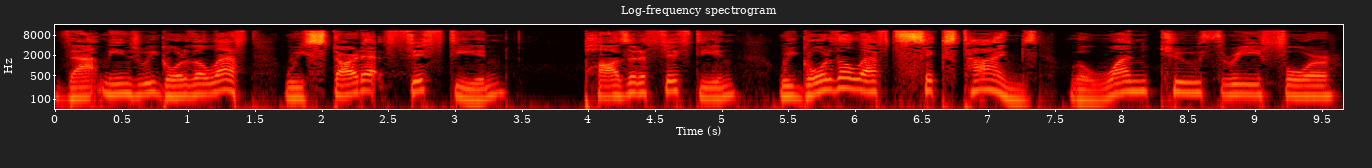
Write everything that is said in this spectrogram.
That means we go to the left. We start at 15 positive 15, we go to the left six times. We go one, two, three, four,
